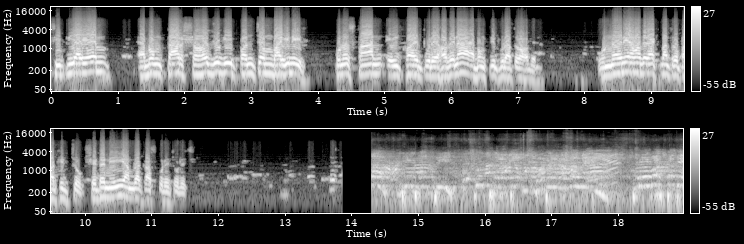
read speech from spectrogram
সিপিআইএম এবং তার সহযোগী পঞ্চম বাহিনীর কোন স্থান এই ক্ষয়পুরে হবে না এবং ত্রিপুরাতেও হবে না। উন্নয়নে আমাদের একমাত্র পাখির চোখ, সেটা নিয়েই আমরা কাজ করে চলেছি। বিভ্রান্তি, সুস্থ ঘটনা ঘটনা, পুরো অবস্থাতে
